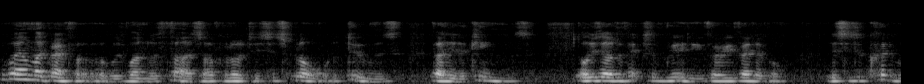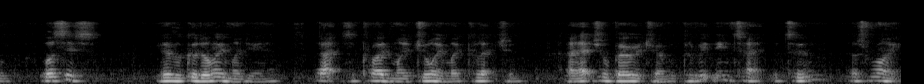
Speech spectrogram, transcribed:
Well, my grandfather was one of the first archaeologists to explore the tombs, Valley of the Kings. All these artifacts are really very valuable. This is incredible. What's this? You have a good eye, my dear. That's the pride of my joy in my collection. An actual burial chamber, completely intact. The tomb? That's right.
